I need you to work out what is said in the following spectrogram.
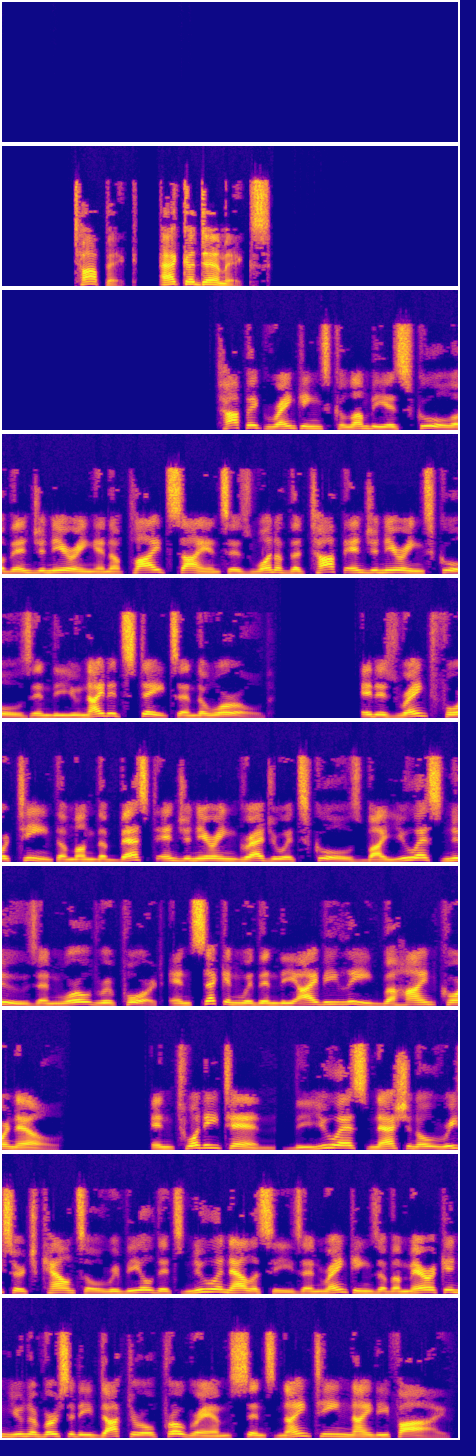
Academics Topic rankings Columbia's School of Engineering and Applied Science is one of the top engineering schools in the United States and the world. It is ranked 14th among the best engineering graduate schools by U.S. News & World Report, and second within the Ivy League behind Cornell. In 2010, the U.S. National Research Council revealed its new analyses and rankings of American university doctoral programs since 1995.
